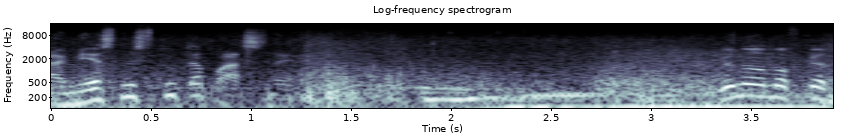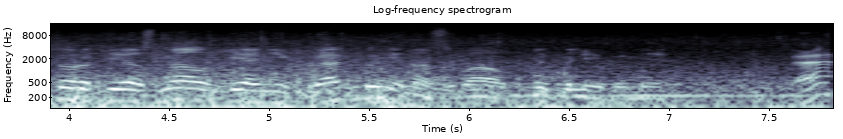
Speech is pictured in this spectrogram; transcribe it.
а местность тут опасная. Гномов, которых я знал, я никак бы не назвал пугливыми. Да?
